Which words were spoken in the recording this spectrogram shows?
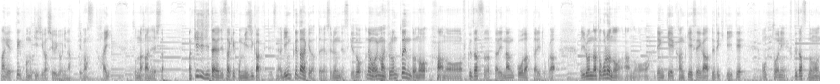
投げて、この記事は終了になってます。はい。そんな感じでした。まあ、記事自体は実は結構短くてですね、リンクだらけだったりはするんですけど、でも今、フロントエンドの、あの複雑さだったり、難航だったりとか、いろんなところのあの連携、関係性が出てきていて、本当に複雑度の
